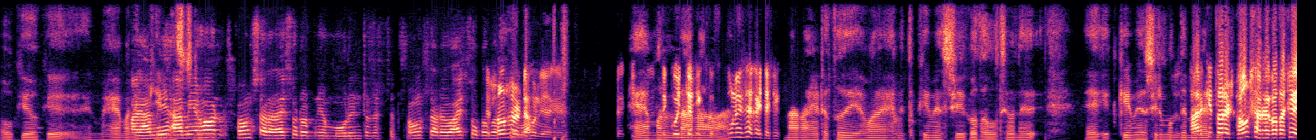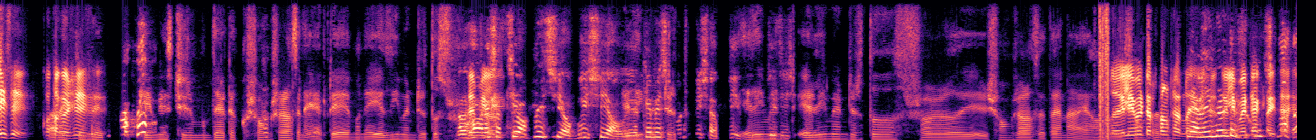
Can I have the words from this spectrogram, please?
ওকে ওকে হ্যাঁ মানে আমি আমি এখন সংসার আইসোটপ নিয়ে মোর ইন্টারেস্টেড সংসারের আইসোটপ সংসারটা হুনি আগে। হ্যাঁ, মানে তুই কইতে না, শিখছিস না। কোন জায়গায় শিখছিস না না এটা তো এ মানে আমি তো কেমিস্ট্রির কথা বলছি মানে কেমিস্ট্রির মধ্যে আর মানে কি তোরে সংসারের কথা শিখাইছে কথা কই শিখাইছে কেমিস্ট্রির মধ্যে একটা সংসার আছে না একটা মানে এলিমেন্টের তো হ্যাঁ, রিসাদ প্লিজ এলিমেন্ট এলিমেন্টের তো স- সংসার আছে তাই না? এখন ওই এলিমেন্টার সংসার- সংসার না? এলিমেন্ট একটাই থাকে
